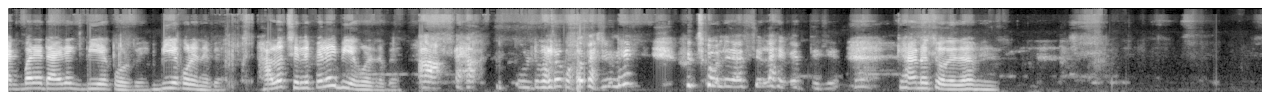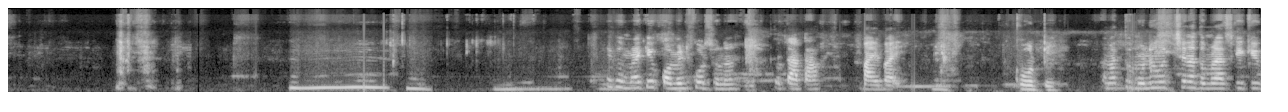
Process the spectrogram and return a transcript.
একবারে ডাইরেক্ট বিয়ে করবে বিয়ে করে নেবে। ভালো ছেলে পেলেই বিয়ে করে নেবে। উল্টো পাল্টা কথা শুনে চলে যাচ্ছে লাইভের থেকে কেন চলে যাবে? তোমরা কেউ কমেন্ট করছো না তো টাটা বাই বাই করবে আমার তো মনে হচ্ছে না তোমরা আজকে কেউ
